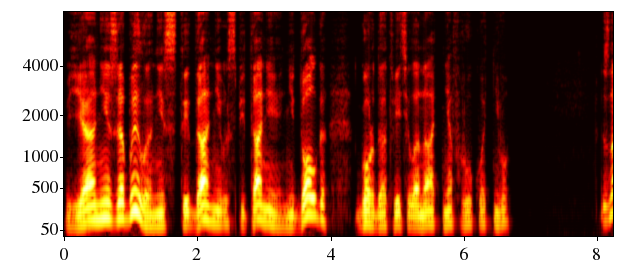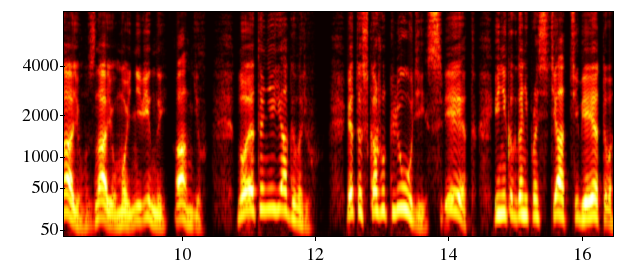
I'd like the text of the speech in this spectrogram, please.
«Я не забыла ни стыда, ни воспитания, ни долга», — гордо ответила она, отняв руку от него. «Знаю, знаю, мой невинный ангел, но это не я говорю». Это скажут люди, свет, и никогда не простят тебе этого.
